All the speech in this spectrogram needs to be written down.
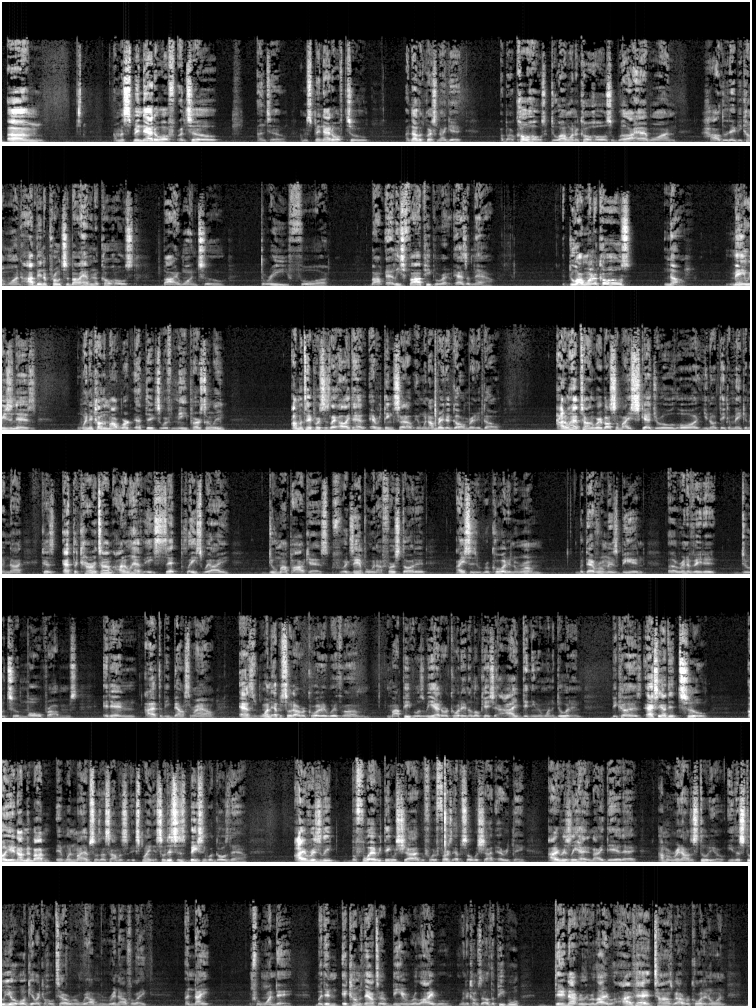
Um, I'm gonna spin that off until until I'm gonna spin that off to another question I get about co-hosts. Do I want a co-host? Will I have one? How do they become one? I've been approached about having a co-host by one, two, three, four, about at least five people right as of now. Do I want a co-host? No. Main reason is when it comes to my work ethics with me personally, I'm gonna tell you personally like I like to have everything set up and when I'm ready to go, I'm ready to go. I don't have time to worry about somebody's schedule or you know they can make it or not. Because at the current time, I don't have a set place where I do my podcast. For example, when I first started, I used to record in a room, but that room is being uh, renovated due to mold problems, and then I have to be bounced around. As one episode I recorded with um, my peoples, we had to record it in a location I didn't even want to do it in because actually I did two. Oh yeah, and I remember I, in one of my episodes I saw I was explaining. it. So this is basically what goes down. I originally, before everything was shot, before the first episode was shot, everything, I originally had an idea that I'm gonna rent out a studio, either a studio or get like a hotel room where I'm gonna rent out for like a night for one day. But then it comes down to being reliable when it comes to other people. They're not really reliable. I've had times where I recorded on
